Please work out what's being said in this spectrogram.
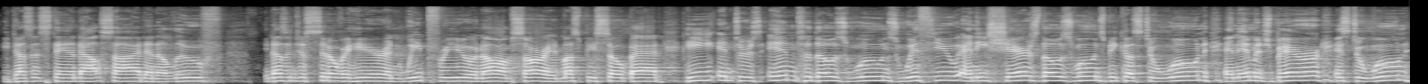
He doesn't stand outside and aloof he doesn't just sit over here and weep for you and, oh, I'm sorry, it must be so bad. He enters into those wounds with you and he shares those wounds because to wound an image bearer is to wound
